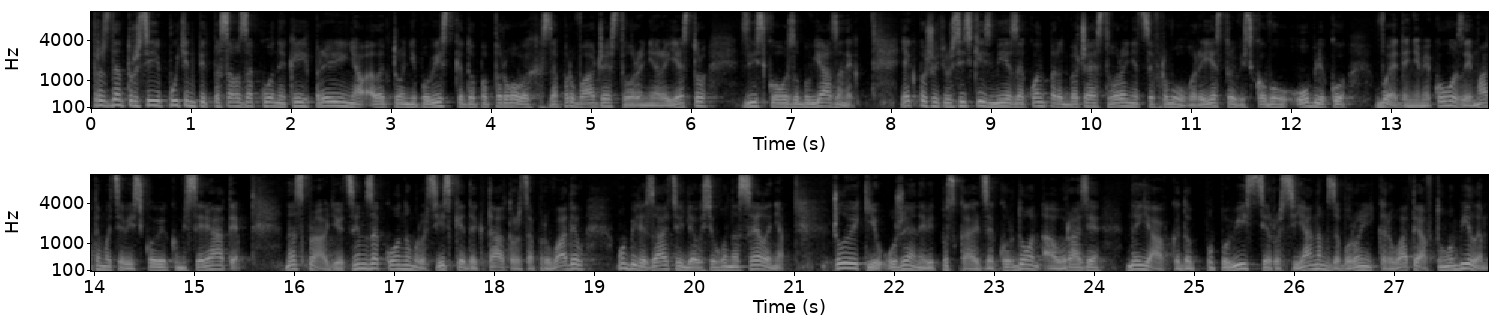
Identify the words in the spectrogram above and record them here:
Президент Росії Путін підписав закон, який прирівняв електронні повістки до паперових, запроваджує створення реєстру з військовозобов'язаних. Як пишуть російські змі, закон передбачає створення цифрового реєстру військового обліку, веденням якого займатимуться військові комісаріати. Насправді цим законом російський диктатор запровадив мобілізацію для усього населення. Чоловіків уже не відпускають за кордон, а у разі неявки до по повістці росіянам заборонять керувати автомобілем,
